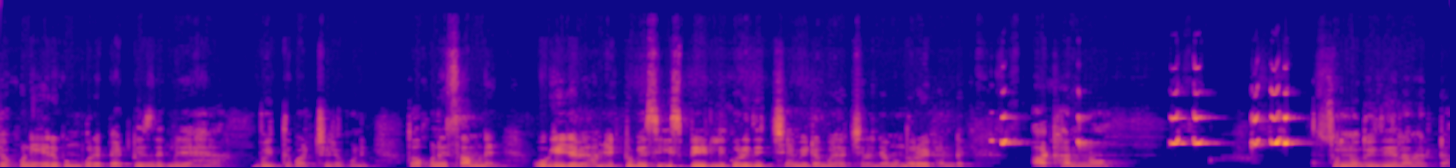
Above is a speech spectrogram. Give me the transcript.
যখনই এরকম করে প্র্যাকটিস দেখবে যে হ্যাঁ বুঝতে পারছে যখনই, তখনই সামনে এগিয়ে যাবে। আমি একটু বেশি স্পিডলি করে দিচ্ছি, আমি এটা বোঝাচ্ছি না। যেমন ধরো এখানটায় আঠান্ন, শূন্য দুই দিলাম একটা।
